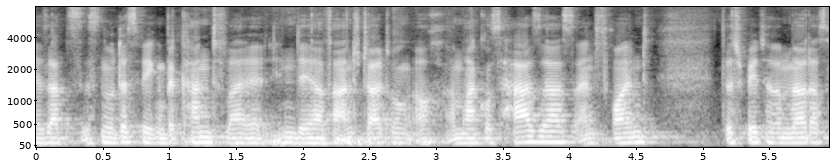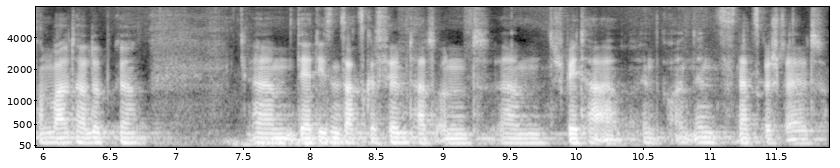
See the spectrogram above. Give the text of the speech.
Der Satz ist nur deswegen bekannt, weil in der Veranstaltung auch Markus Hasas, ein Freund des späteren Mörders von Walter Lübcke, ähm, der diesen Satz gefilmt hat und ähm, später in, ins Netz gestellt.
